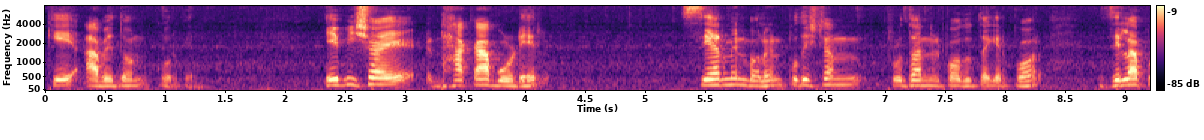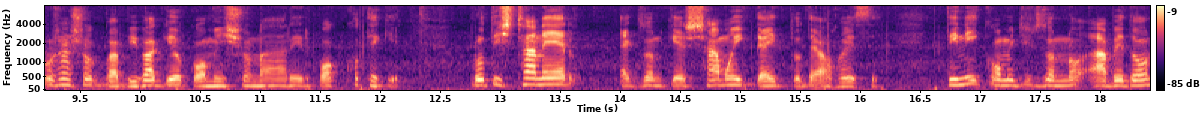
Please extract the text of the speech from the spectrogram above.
কে আবেদন করবেন? এ বিষয়ে ঢাকা বোর্ডের চেয়ারম্যান বলেন, প্রতিষ্ঠান প্রধানের পদত্যাগের পর জেলা প্রশাসক বা বিভাগীয় কমিশনারের পক্ষ থেকে প্রতিষ্ঠানের একজনকে সাময়িক দায়িত্ব দেওয়া হয়েছে। তিনি কমিটির জন্য আবেদন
